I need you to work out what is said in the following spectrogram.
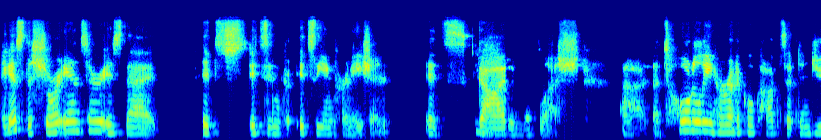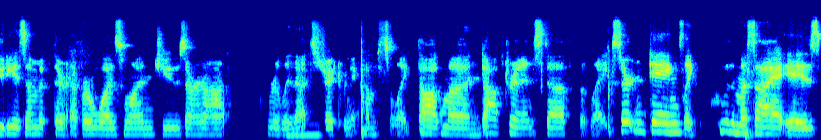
I guess the short answer is that it's it's in, it's the incarnation. It's God in the flesh. Uh, a totally heretical concept in Judaism, if there ever was one. Jews are not really that mm-hmm. strict when it comes to like dogma and doctrine and stuff, but like certain things, like who the Messiah is,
